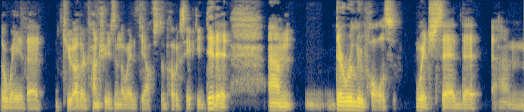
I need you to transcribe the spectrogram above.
the way that to other countries in the way that the Office of Public Safety did it, um, there were loopholes which said that um,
